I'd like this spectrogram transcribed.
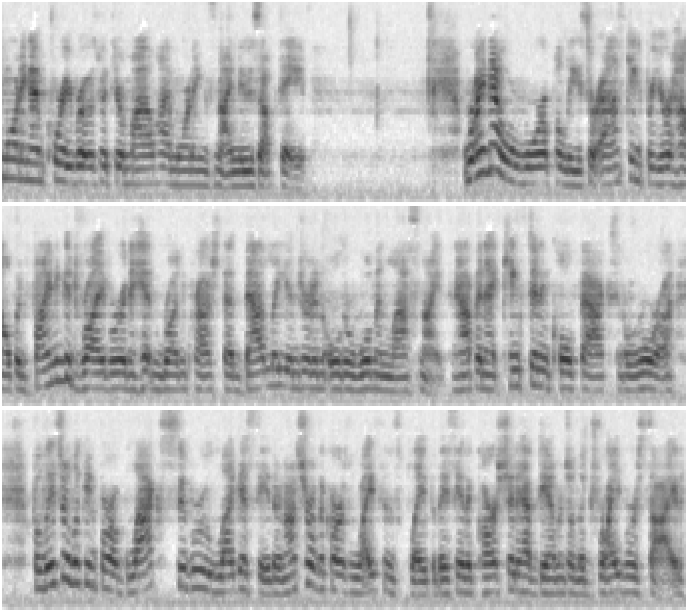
morning. I'm Corey Rose with your Mile High Mornings 9 News Update. Right now, Aurora police are asking for your help in finding a driver in a hit and run crash that badly injured an older woman last night. It happened at Kingston and Colfax in Aurora. Police are looking for a black Subaru Legacy. They're not sure of the car's license plate, but they say the car should have damage on the driver's side.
